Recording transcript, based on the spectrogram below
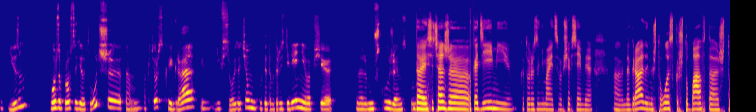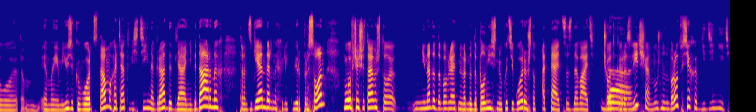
тупизм. Можно просто сделать лучше, там, актерская игра, и, и все. И зачем вот это вот разделение вообще мужскую, женскую. Да, и сейчас же в академии, которая занимается вообще всеми э, наградами, что Оскар, что Бафта, что там MA Music Awards. Там хотят ввести награды для небинарных, трансгендерных или квир-персон. Мы вообще считаем, что не надо добавлять, наверное, дополнительную категорию, чтобы опять создавать четкое Да. различие. Нужно, наоборот, всех объединить.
